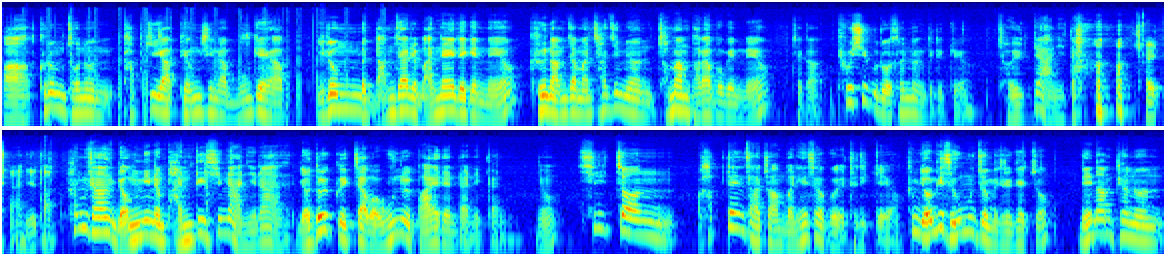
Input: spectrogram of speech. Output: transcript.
아 그럼 저는 갑기합 병신합 무게합 이런 남자를 만나야 되겠네요 그 남자만 찾으면 저만 바라보겠네요 제가 표식으로 설명드릴게요. 절대 아니다. 절대 아니다. 항상 명리는 반드시는 아니라 여덟 글자와 운을 봐야 된다니까요. 실전 합된 사주 한번 해석을 드릴게요. 그럼 여기서 의문점이 들겠죠? 내 남편은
